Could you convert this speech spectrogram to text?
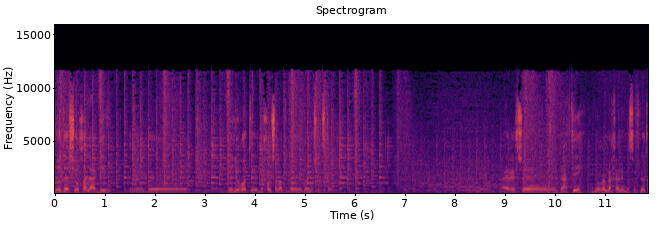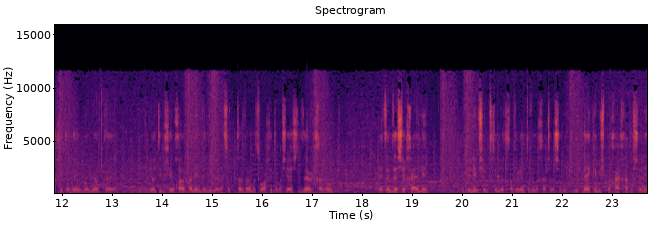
ויודע שיוכל להגיב אה, ו... ולראות בכל שלב ברגע שהוא יצטרך. הערך שדעתי גורם לחיילים בסוף להיות הכי טובים, להיות, אה, להיות עם חיוך על הפנים ולעשות את הדברים בצורה הכי טובה שיש, זה ערך הרעות. בעצם זה שחיילים מבינים שהם צריכים להיות חברים טובים אחד של השני, להתנהג כמשפחה אחד לשני,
